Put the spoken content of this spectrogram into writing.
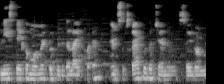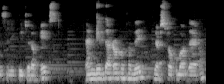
please take a moment to hit the like button and subscribe to the channel so you don't miss any future updates. And with that out of the way, let's talk about the add-on.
